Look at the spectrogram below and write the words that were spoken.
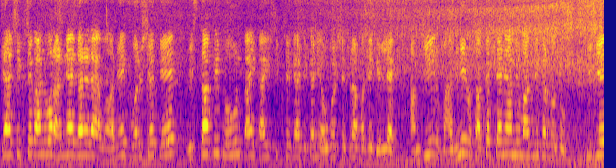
ज्या शिक्षकांवर अन्याय झालेला आहे अनेक वर्ष ते विस्थापित होऊन काही काही शिक्षक या ठिकाणी अवघड क्षेत्रामध्ये गेले आहेत. आमची मागणी सातत्याने आम्ही मागणी करत होतो की जे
